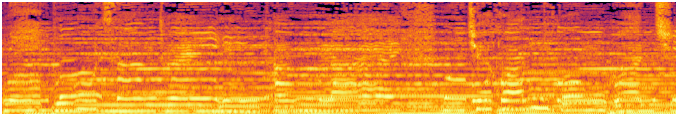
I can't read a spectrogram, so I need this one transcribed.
我不曾对你疼来，你却还风关去。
